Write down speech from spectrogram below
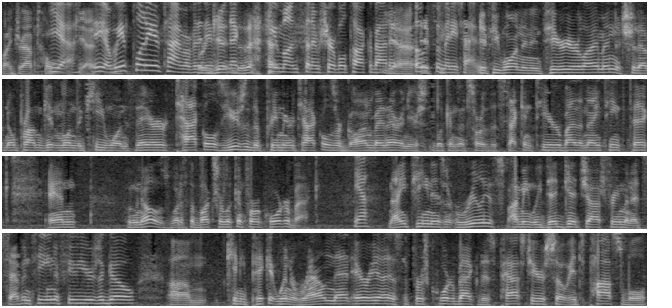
my draft homework Yeah, yet. yeah, we have plenty of time over the next, next few months that I'm sure we'll talk about it oh so you- many times. If you want an interior lineman, it should have no problem getting one of the key ones there. Tackles, usually the premier tackles are gone by there, and you're looking at sort of the second tier by the 19th pick. And who knows? What if the Bucs are looking for a quarterback? Yeah. 19 isn't really. I mean, we did get Josh Freeman at 17 a few years ago. Um, Kenny Pickett went around that area as the first quarterback this past year, so it's possible.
